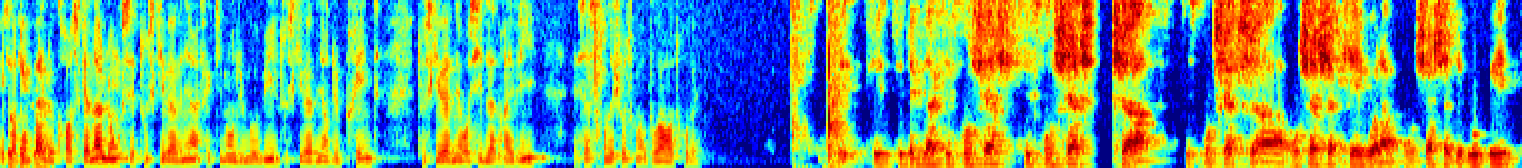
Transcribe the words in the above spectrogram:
Et quand on parle de cross-canal, donc c'est tout ce qui va venir effectivement du mobile, tout ce qui va venir du print, tout ce qui va venir aussi de la vraie vie. Et ça, ce sont des choses qu'on va pouvoir retrouver. C'est exact, c'est ce qu'on cherche, c'est ce qu'on cherche à, c'est ce qu'on cherche à, on cherche à créer, voilà, on cherche à développer.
